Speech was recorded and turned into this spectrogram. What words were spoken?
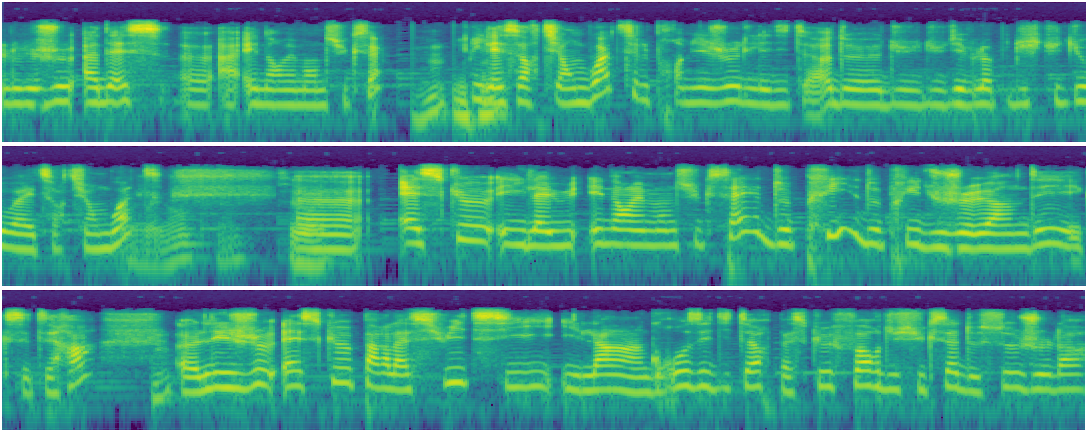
le jeu Hades euh, a énormément de succès. Il est sorti en boîte, c'est le premier jeu de l'éditeur, du, du développe du studio à être sorti en boîte. Euh, Est-ce que et il a eu énormément de succès, de prix, de prix du jeu indé, etc. Mhm. Euh, les jeux, est-ce que par la suite, si il a un gros éditeur, parce que fort du succès de ce jeu-là,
